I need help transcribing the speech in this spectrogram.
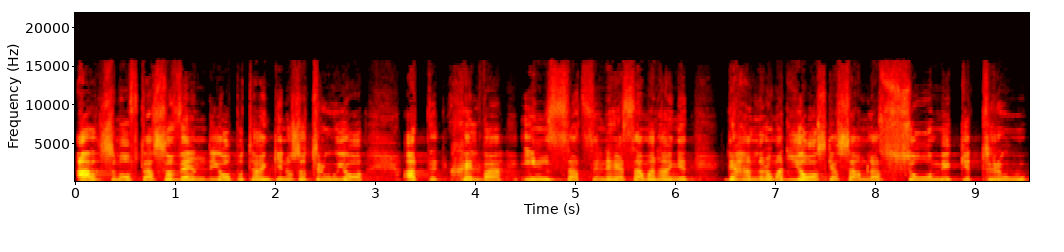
Allt som oftast så vänder jag på tanken och så tror jag att själva insatsen i det här sammanhanget, det handlar om att jag ska samla så mycket tro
